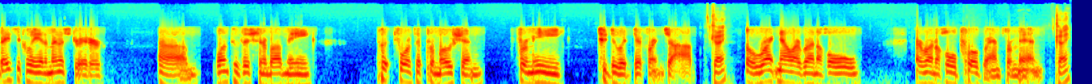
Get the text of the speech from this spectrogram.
basically an administrator, um, one position above me, put forth a promotion for me to do a different job. okay. So right now I run a whole, I run a whole program for men. Okay.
